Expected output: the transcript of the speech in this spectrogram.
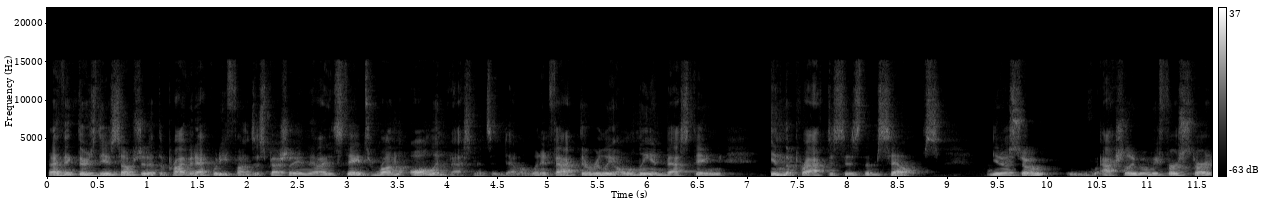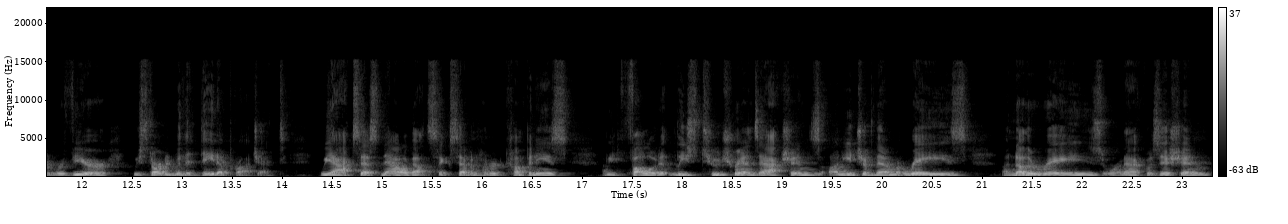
And I think there's the assumption that the private equity funds, especially in the United States, run all investments in dental, when in fact they're really only investing in the practices themselves. You know, so actually, when we first started Revere, we started with a data project. We access now about six, seven hundred companies. We followed at least two transactions on each of them, a raise, another raise, or an acquisition.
